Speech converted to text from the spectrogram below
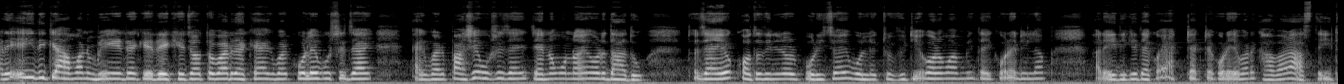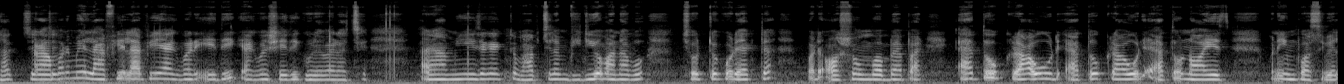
আর এইদিকে আমার মেয়েটাকে দেখে যতবার দেখে একবার কোলে বসে যায় একবার পাশে বসে যায় যেন মনে হয় ওর দাদু। তো যাই হোক কতদিনের ওর পরিচয় বলল একটু ভিডিও করো আমি তাই করে নিলাম। আর এইদিকে দেখো একটা একটা করে এবার খাবার আসতেই থাকছে। আমার মেয়ে লাফিয়ে লাফিয়ে একবার এদিক একবার সেদিক ঘুরে বেড়াচ্ছে। আর আমি এই জায়গায় একটা ভাবছিলাম ভিডিও বানাবো ছোট্ট করে একটা। বাট অসম্ভব ব্যাপার। এত ক্রাউড এত ক্রাউড এত নয়েজ মানে ইম্পসিবল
